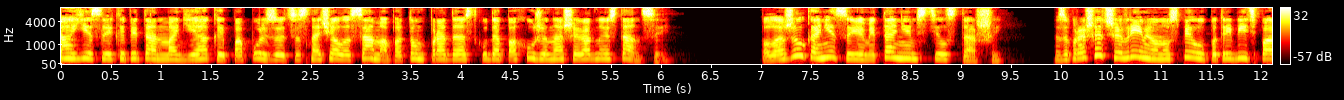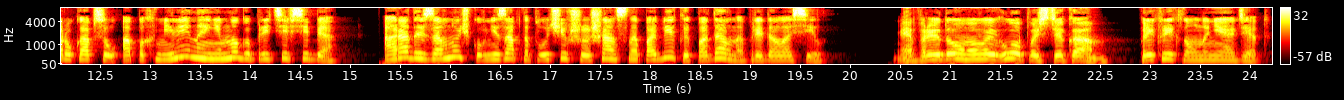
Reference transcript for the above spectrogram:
А если капитан маньяк и попользуется сначала сам, а потом продаст куда похуже нашей родной станции? Положил конец ее метаниям Стил-старший. За прошедшее время он успел употребить пару капсул апохмелина и немного прийти в себя, а радость за внучку, внезапно получившую шанс на побег, и подавно придала сил. «Не придумывай глупости, Кам!» — прикрикнул на нее дед.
